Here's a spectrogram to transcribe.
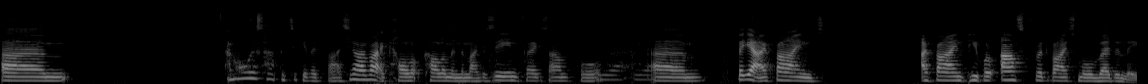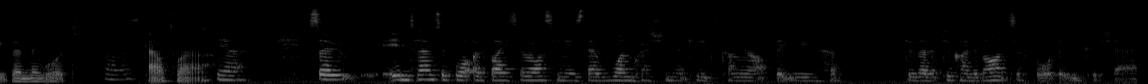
Um, I'm always happy to give advice. You know, I write a col- column in the magazine, for example. Yeah. Yeah. Um, but yeah, I find I find people ask for advice more readily than they would oh, elsewhere. Yeah. So, in terms of what advice they're asking, is there one question that keeps coming up that you have developed a kind of answer for that you could share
